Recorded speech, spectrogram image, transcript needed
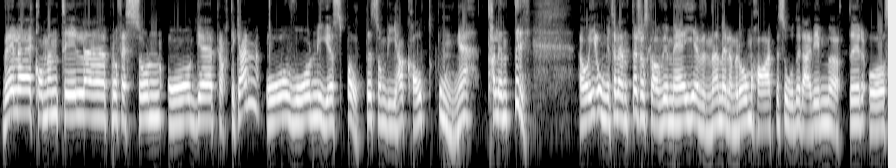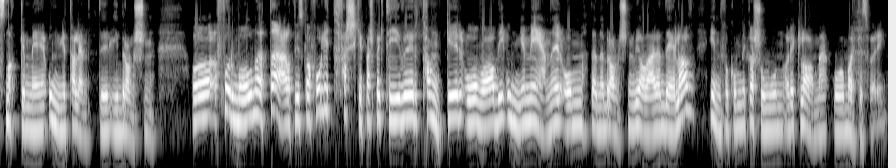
Velkommen til eh, professoren og eh, praktikeren og vår nye spalte som vi har kalt Unge talenter. Og I Unge talenter så skal vi med jevne mellomrom ha episoder der vi møter og snakker med unge talenter i bransjen. Og Formålet med dette er at vi skal få litt ferske perspektiver, tanker og hva de unge mener om denne bransjen vi alle er en del av, innenfor kommunikasjon, og reklame og markedsføring.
